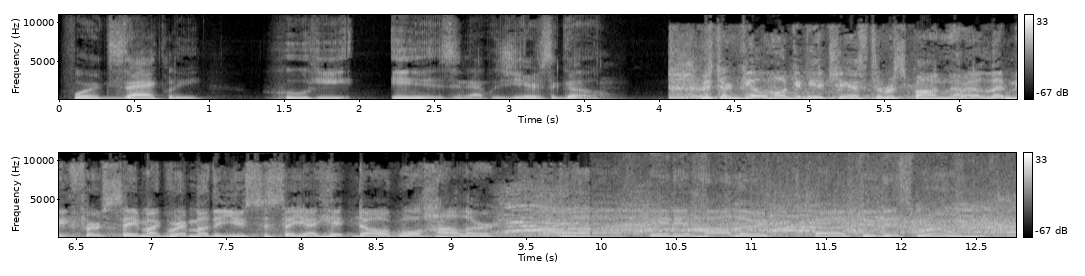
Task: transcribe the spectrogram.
for exactly who he is, and that was years ago. Mr. Gillum, I'll give you a chance to respond now. Well, let me first say my grandmother used to say a hit dog will holler, uh, and it hollered uh, through this room.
